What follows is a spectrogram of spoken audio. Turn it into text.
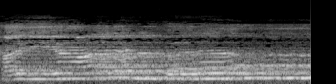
حي على الفلاح.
